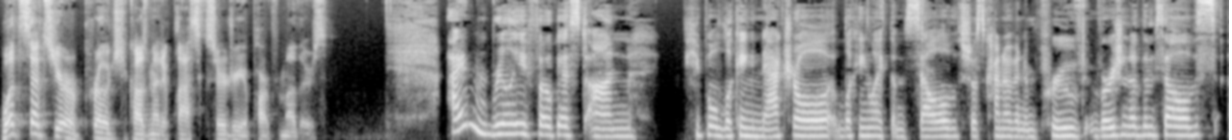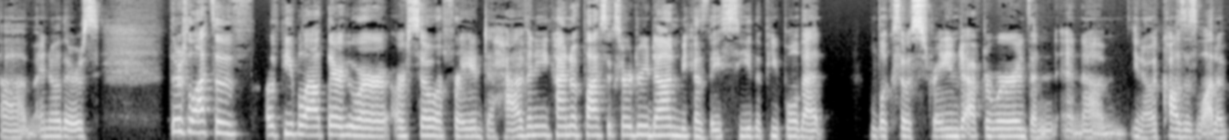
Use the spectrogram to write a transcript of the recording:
What sets your approach to cosmetic plastic surgery apart from others? I'm really focused on people looking natural, looking like themselves, just kind of an improved version of themselves. Um, I know there's there's lots of of people out there who are are so afraid to have any kind of plastic surgery done because they see the people that look so strange afterwards and and um, you know it causes a lot of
